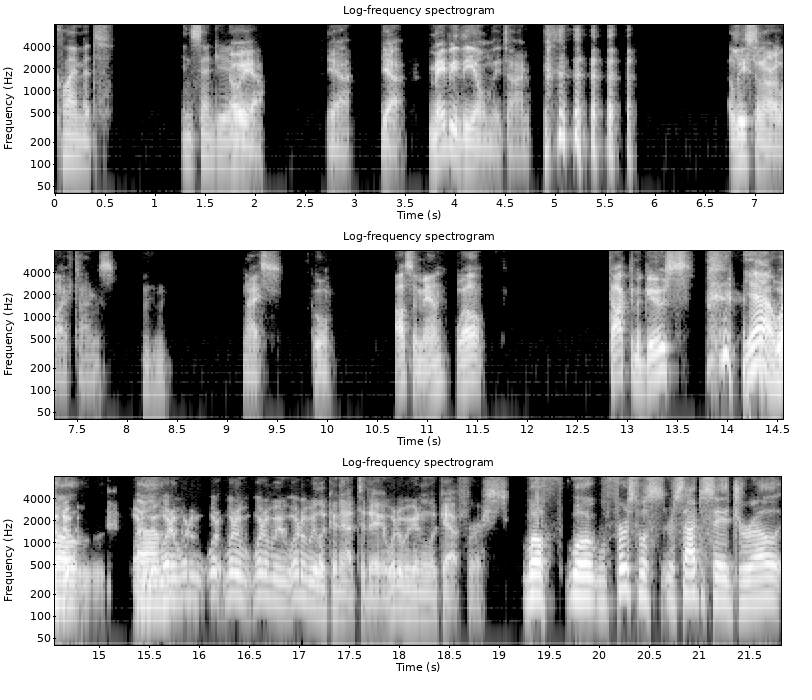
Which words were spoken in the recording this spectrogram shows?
climate in San Diego. Oh yeah. Yeah. Yeah. Maybe the only time. At least in our lifetimes. Mhm. Nice. Cool. Awesome, man. Well, talk to Magoose. Yeah, What well, what are we what are we looking at today? What are we going to look at first? Well, well, first, we'll, we're sad to say Jarrell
